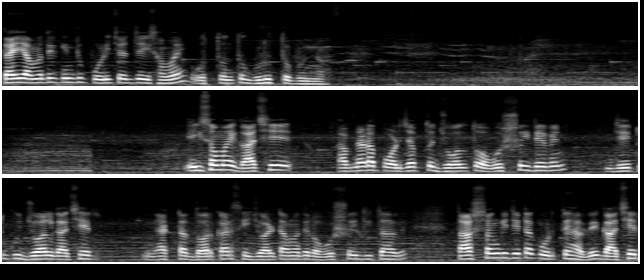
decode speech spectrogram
তাই আমাদের কিন্তু পরিচর্যা এই সময় অত্যন্ত গুরুত্বপূর্ণ। এই সময় গাছে আপনারা পর্যাপ্ত জল তো অবশ্যই দেবেন, যেটুকু জল গাছের একটা দরকার, সেই জলটা আমাদের অবশ্যই দিতে হবে। তার সঙ্গে যেটা করতে হবে, গাছের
